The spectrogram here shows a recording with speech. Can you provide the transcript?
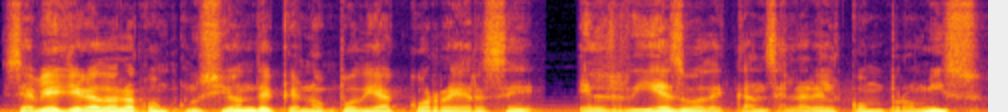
se había llegado a la conclusión de que no podía correrse el riesgo de cancelar el compromiso.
